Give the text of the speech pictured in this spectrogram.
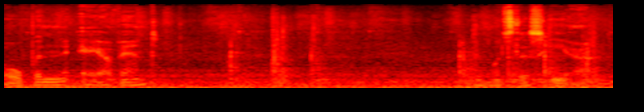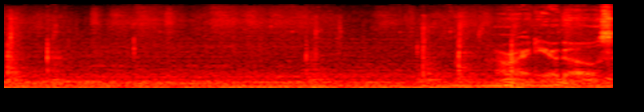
Open air vent. This here? Alright, here goes.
